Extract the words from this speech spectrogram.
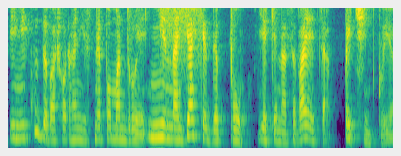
І нікуди ваш організм не помандрує ні на яке депо, яке називається печінкою.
